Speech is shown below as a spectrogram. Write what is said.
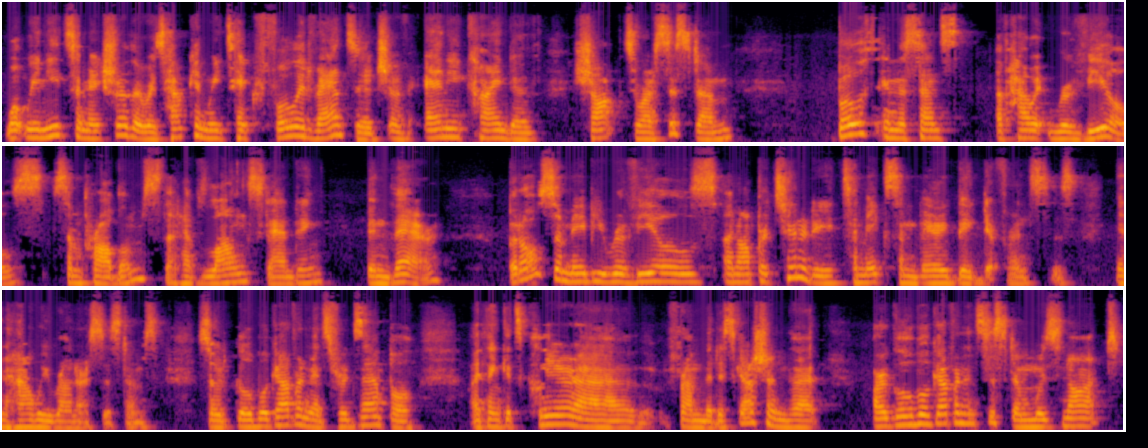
What we need to make sure, though, is how can we take full advantage of any kind of shock to our system, both in the sense of how it reveals some problems that have long standing been there, but also maybe reveals an opportunity to make some very big differences in how we run our systems. So, global governance, for example, I think it's clear uh, from the discussion that our global governance system was not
